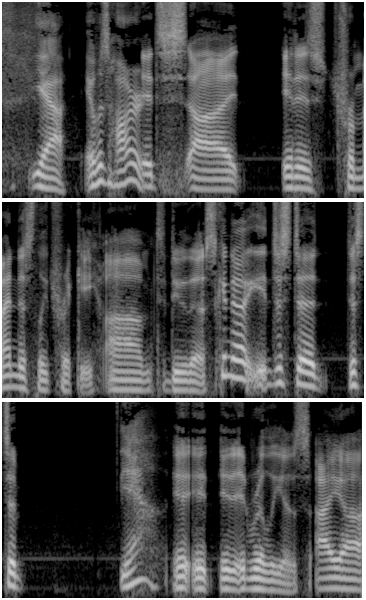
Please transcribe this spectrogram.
yeah, it was hard. it's uh, it is tremendously tricky um, to do this. Can uh, just to just to yeah, it it, it it really is. I uh,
